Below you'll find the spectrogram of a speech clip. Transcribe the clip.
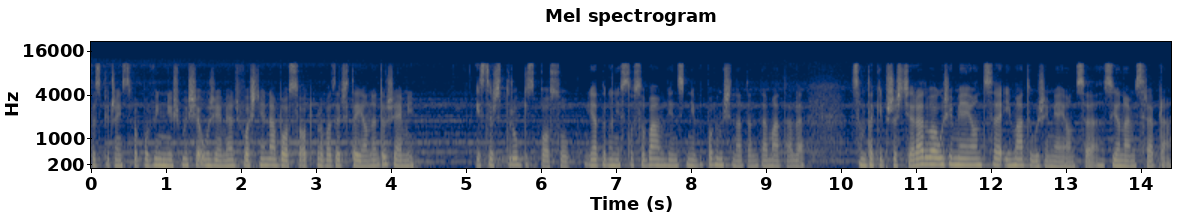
bezpieczeństwa powinniśmy się uziemiać właśnie na boso, odprowadzać te jony do ziemi. Jest też drugi sposób. Ja tego nie stosowałam, więc nie wypowiem się na ten temat, ale są takie prześcieradła uziemiające i maty uziemiające z jonami srebra.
